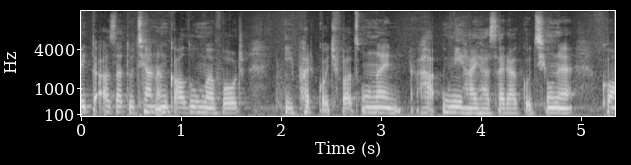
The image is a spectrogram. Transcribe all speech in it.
այդ ազատության ընկալումը, որ իբր կոչված ունեն հա, ունի հայ հասարակությունը քո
